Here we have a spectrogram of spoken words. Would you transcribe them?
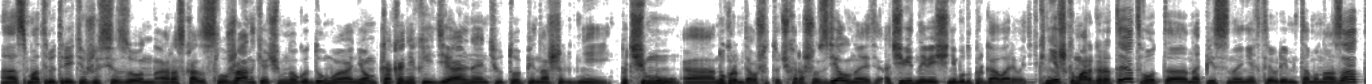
а, смотрю третий уже сезон рассказа служанки, очень много думаю о нем, как о некой идеальной антиутопии наших дней. Почему? А, ну, кроме того, что это очень хорошо сделано, эти очевидные вещи не буду проговаривать. Книжка Маргарет Эд, вот а, написанная некоторое время тому назад.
